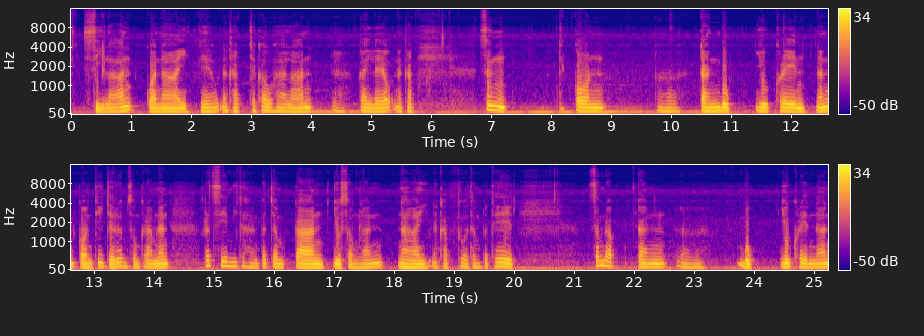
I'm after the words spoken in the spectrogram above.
4 ล้านกว่านายแล้วนะครับ จะเข้า 5 ล้านใกล้แล้วนะครับ ซึ่งก่อนอการบุกยูเครนนั้นก่อนที่จะเริ่มสงครามนั้น รัสเซียมีทหารประจำการอยู่ 2 ล้านนายนะครับ ทั่วทั้งประเทศสำหรับการบุกยูเครนนั้น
